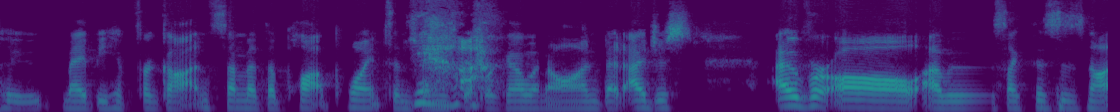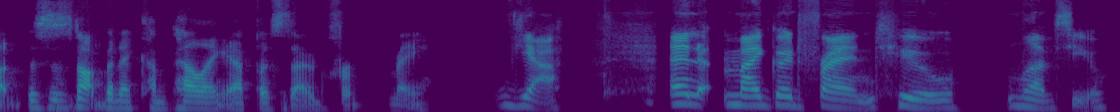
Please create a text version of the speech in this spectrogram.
who maybe have forgotten some of the plot points and things yeah. that were going on. But I just, overall, I was like, this is not, this has not been a compelling episode for me. Yeah. And my good friend who loves you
